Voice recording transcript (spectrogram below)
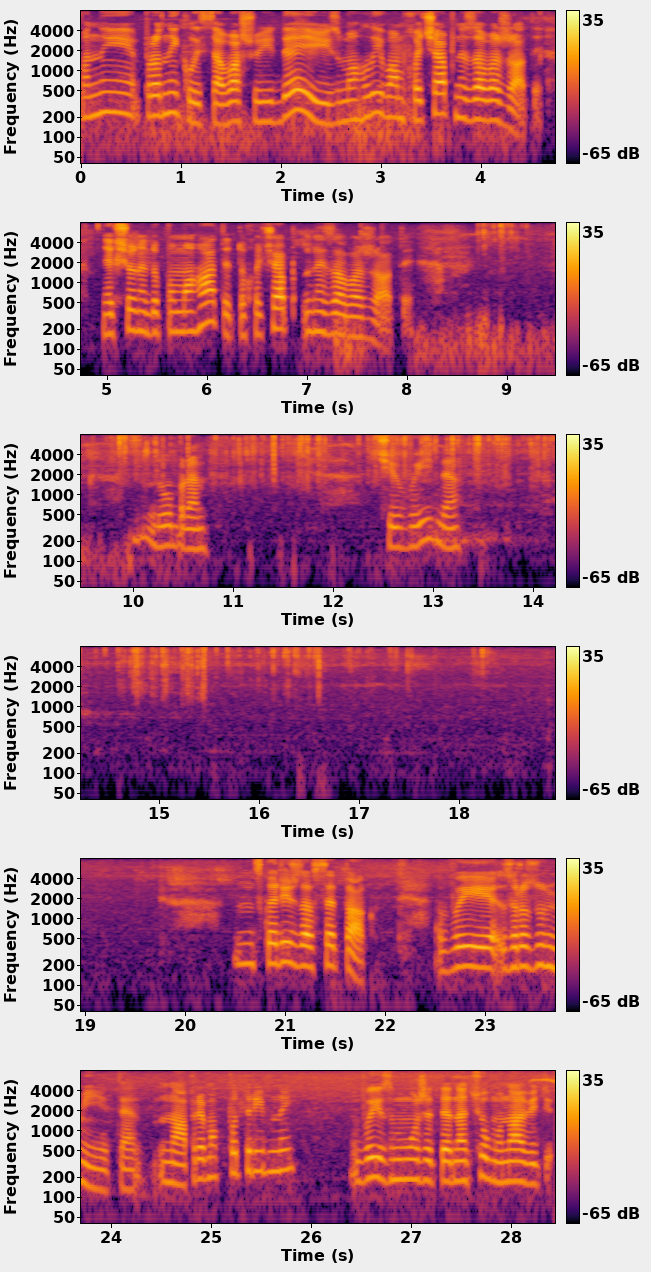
вони прониклися вашою ідеєю і змогли вам хоча б не заважати. Якщо не допомагати, то хоча б не заважати. Добре. Чи вийде? М, Скоріш за все, так. Ви зрозумієте напрямок потрібний, ви зможете на цьому навіть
